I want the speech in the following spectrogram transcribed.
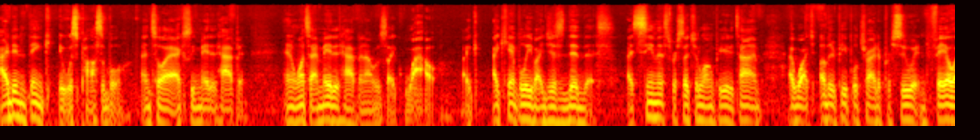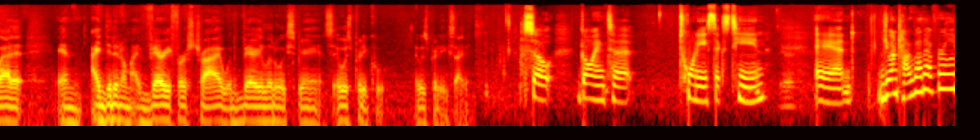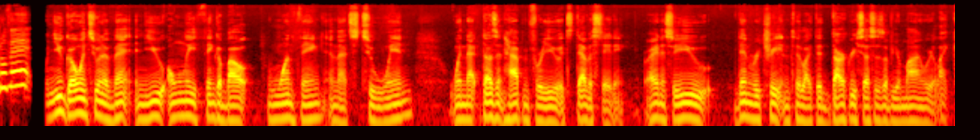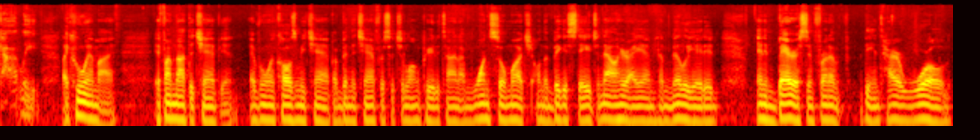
I didn't think it was possible until I actually made it happen. And once I made it happen, I was like, wow, like I can't believe I just did this. I've seen this for such a long period of time. I watch other people try to pursue it and fail at it. And I did it on my very first try with very little experience. It was pretty cool. It was pretty exciting. So going to 2016, Yeah. and you want to talk about that for a little bit? When you go into an event and you only think about one thing, and that's to win, when that doesn't happen for you, it's devastating, right? And so you then retreat into like the dark recesses of your mind where you're like, godly, like who am I if I'm not the champion? Everyone calls me champ. I've been the champ for such a long period of time. I've won so much on the biggest stage, and now here I am, humiliated and embarrassed in front of the entire world.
